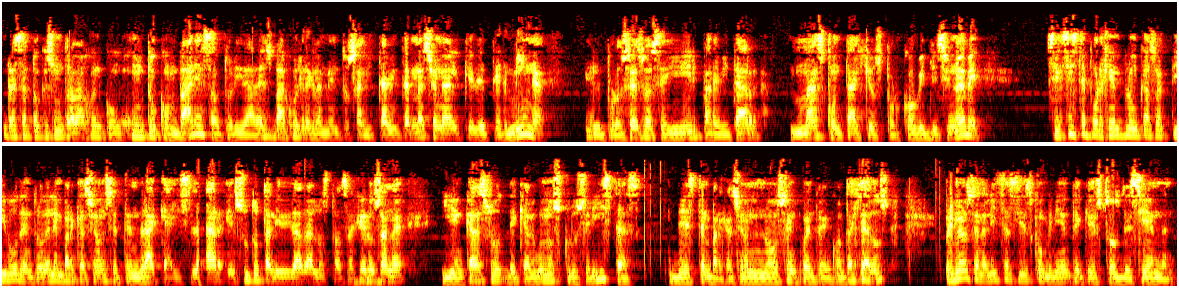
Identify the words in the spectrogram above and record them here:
resaltó que es un trabajo en conjunto con varias autoridades bajo el Reglamento Sanitario Internacional que determina el proceso a seguir para evitar más contagios por COVID-19. Si existe, por ejemplo, un caso activo dentro de la embarcación, se tendrá que aislar en su totalidad a los pasajeros, Ana, y en caso de que algunos cruceristas de esta embarcación no se encuentren contagiados, primero se analiza si es conveniente que estos desciendan.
